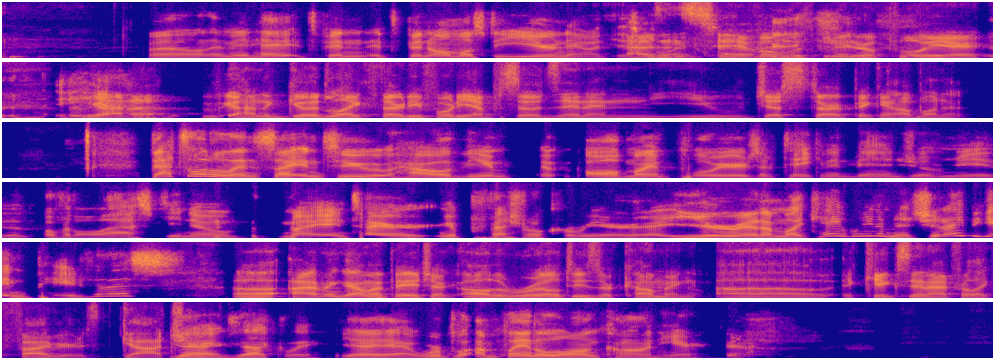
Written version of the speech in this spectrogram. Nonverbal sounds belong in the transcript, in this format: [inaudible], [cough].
Well, I mean, hey, it's been it's been almost a year now at this I was point. say I've almost made it a full year. [laughs] We've yeah. gotten a we've gotten a good like 30, 40 episodes in, and you just start picking up on it. That's a little insight into how the all of my employers have taken advantage of me over the last, you know, my entire you know, professional career. A year in, I'm like, hey, wait a minute, should I be getting paid for this? Uh, I haven't got my paycheck. Oh, the royalties are coming. Oh, it kicks in after like five years. Gotcha. Yeah, exactly. Yeah, yeah. We're pl- I'm playing a long con here. Yeah.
